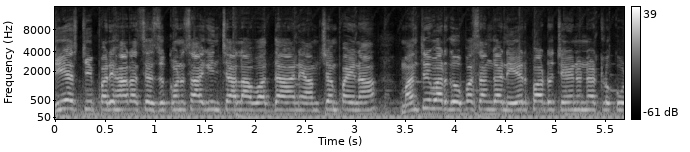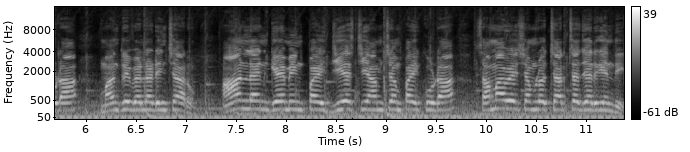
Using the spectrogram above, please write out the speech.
జీఎస్టీ పరిహార సెజ్ కొనసాగించాలా వద్దా అనే అంశంపైన మంత్రివర్గ ఉపసంఘాన్ని ఏర్పాటు చేయనున్నట్లు కూడా మంత్రి వెల్లడించారు. ఆన్లైన్ గేమింగ్ పై జీఎస్టీ అంశంపై కూడా సమావేశంలో చర్చ జరిగింది.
